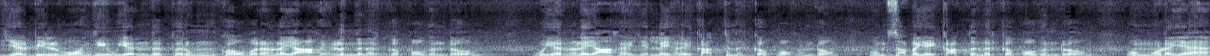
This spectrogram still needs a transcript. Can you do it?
இயல்பில் ஓங்கி உயர்ந்து பெரும் கோபுர நிலையாக எழுந்து நிற்கப் போகின்றோம். உயர்நிலையாக எல்லைகளை காத்து நிற்கப் போகின்றோம். உம் சபையை காத்து நிற்கப் போகின்றோம். உம்முடைய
